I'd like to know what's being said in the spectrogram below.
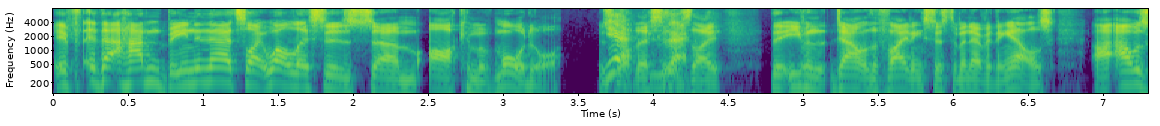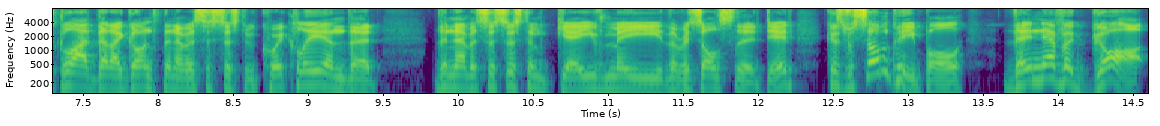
if that hadn't been in there, it's like, well, this is um, Arkham of Mordor. Is Yeah, what this is exactly. like. The, even down to the fighting system and everything else. I, I was glad that I got into the Nemesis system quickly and that the Nemesis system gave me the results that it did. Because for some people, they never got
